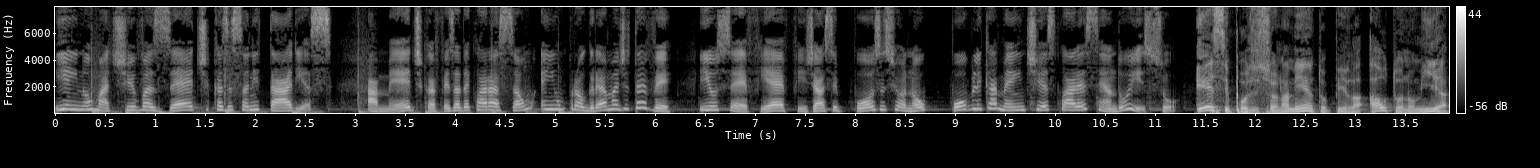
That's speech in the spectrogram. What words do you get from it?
e em normativas éticas e sanitárias. A médica fez a declaração em um programa de TV e o CFF já se posicionou publicamente esclarecendo isso. Esse posicionamento pela autonomia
